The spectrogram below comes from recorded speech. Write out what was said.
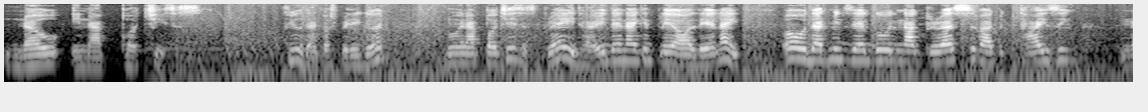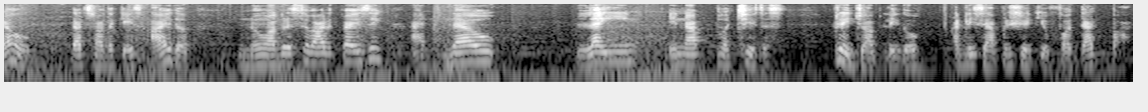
no in-app purchases. Phew that was pretty good no in-app purchases. Great, Hari. Then I can play all day and night. Oh, that means they'll go in aggressive advertising? No, that's not the case either. No aggressive advertising and no lame in-app purchases. Great job, Lego. At least I appreciate you for that part.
